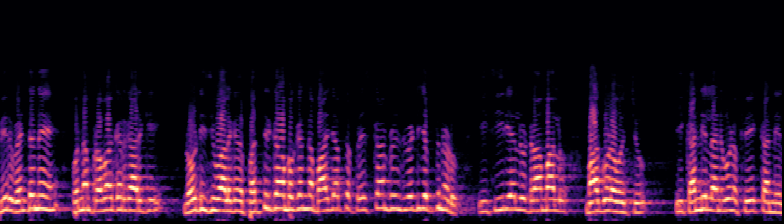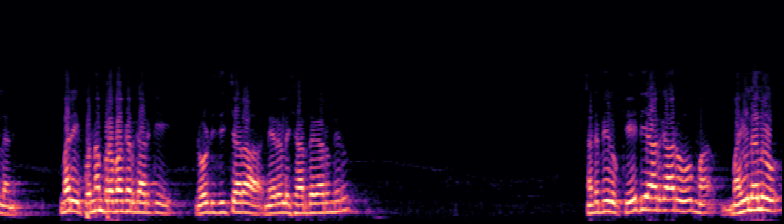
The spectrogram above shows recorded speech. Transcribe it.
మీరు వెంటనే పొన్నం ప్రభాకర్ గారికి నోటీస్ ఇవ్వాలి కదా. పత్రికాముఖంగా బాజాప్తా ప్రెస్ కాన్ఫరెన్స్ పెట్టి చెప్తున్నాడు. ఈ సీరియల్ డ్రామాలు మాకు కూడా వచ్చు. ఈ కన్నీళ్ళని కూడా ఫేక్ కన్నీళ్ళని. మరి పొన్నం ప్రభాకర్ గారికి నోటీస్ ఇచ్చారా నేరెళ్ళ శారద గారు మీరు? అంటే మీరు కేటీఆర్ గారు మ- మహిళలు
